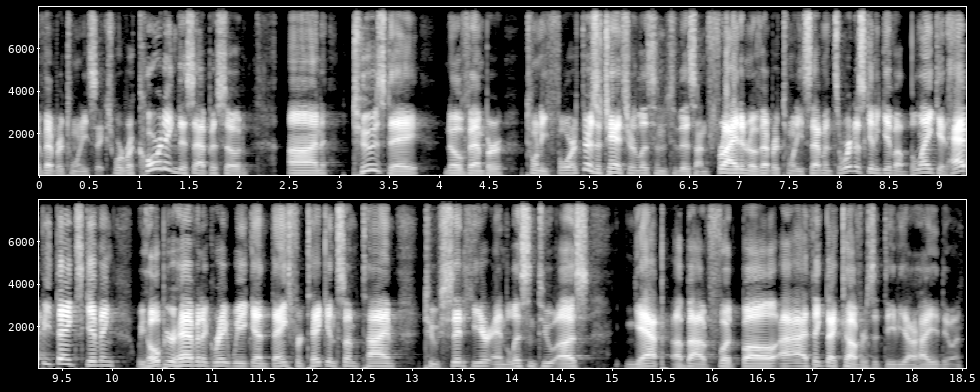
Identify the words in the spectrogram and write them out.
November 26th. We're recording this episode on Tuesday, November 24th. There's a chance you're listening to this on Friday, November 27th. So we're just going to give a blanket happy Thanksgiving. We hope you're having a great weekend. Thanks for taking some time to sit here and listen to us yap about football. I think that covers it, DVR. How you doing?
